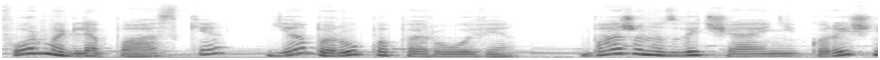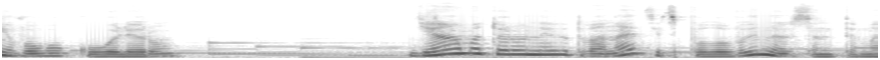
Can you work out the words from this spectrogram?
Форми для паски я беру паперові, бажано звичайні коричневого кольору. Діаметр у них 12,5 см.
